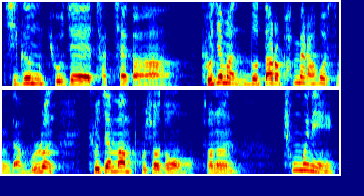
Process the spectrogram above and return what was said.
지금 교재 자체가 교재만도 따로 판매를 하고 있습니다. 물론 교재만 보셔도 저는 충분히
